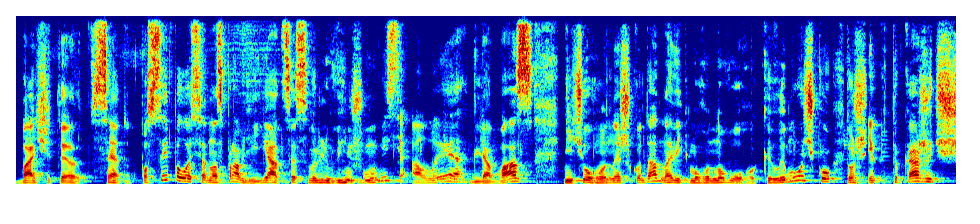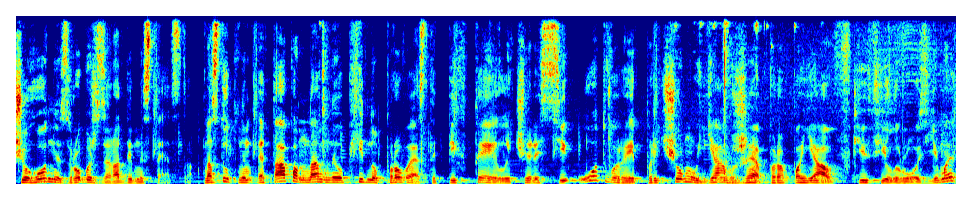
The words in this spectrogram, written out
Бачите, все тут посипалося. Насправді я це сверлю в іншому місці, але для вас нічого не шкода, навіть мого нового килимочку. Тож, як то кажуть, чого не зробиш заради мистецтва. Наступним етапом нам необхідно провести пігтейли через ці отвори. Причому я вже пропаяв QFIL роз'єми.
